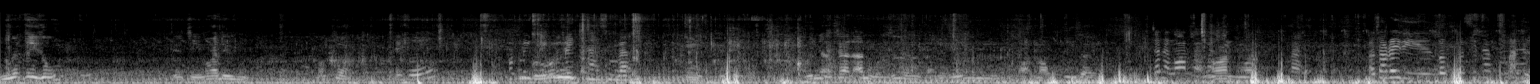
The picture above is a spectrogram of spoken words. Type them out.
Nguyễn Tây Dũng địa chỉ Hoa Đình Bắc Cường Bắc với nhận xét ăn của dưa cảm thấy bỏ nóng không dày Rất là ngon phải không? ngon ngon Và sau đây thì vâng, tôi xin phép bạn thử.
